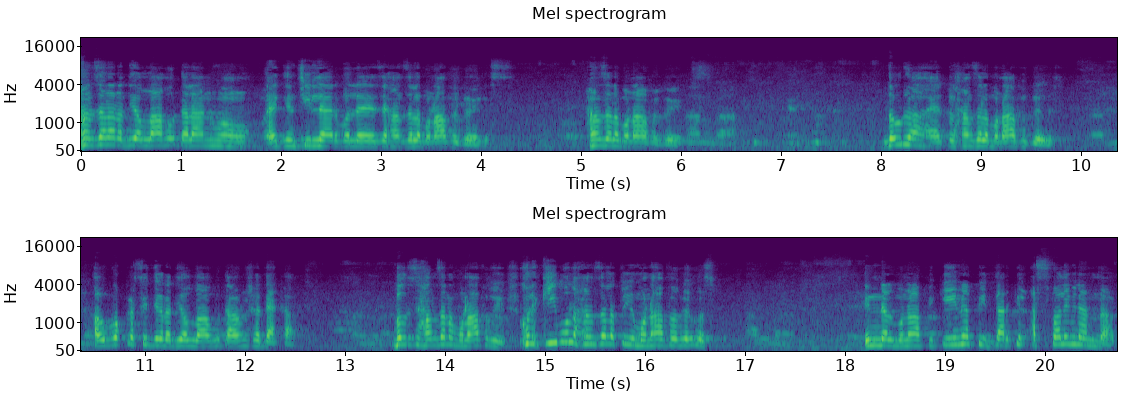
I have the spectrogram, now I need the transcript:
হানজালা রাজি আল্লাহ তালানহু একদিন চিল্লার বলে যে, হানজালা মোনাফিক হয়ে গেছে। হানজালা মোনাফিক হয়ে গেছে। দৌড়া একটু হানজালা মোনাফিক হয়ে গেছে। আবু বকর সিদ্দিক রাজি আল্লাহ তালানহুর সাথে দেখা। বলতেছে, হানজালা মোনাফিক হয়ে বলে, কি বলো, হানজালা তুই মোনাফিক হয়ে গেছে? ইন্নাল মুনাফিকিনা ফি দারকিল আসফালি মিনান নার।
